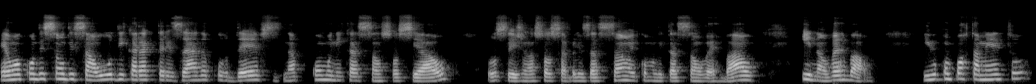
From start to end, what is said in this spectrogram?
é uma condição de saúde caracterizada por déficits na comunicação social, ou seja, na sociabilização e comunicação verbal e não verbal. E o comportamento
